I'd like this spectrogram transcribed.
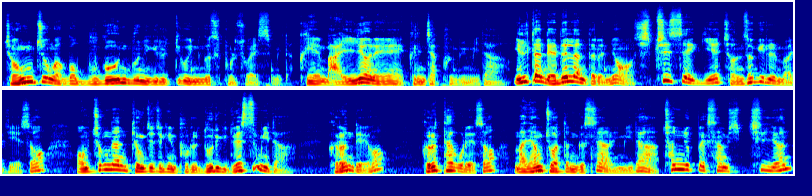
정중하고 무거운 분위기를 띠고 있는 것을 볼 수가 있습니다. 그의 말년에 그린 작품입니다. 일단 네덜란드는요, 17세기의 전성기를 맞이해서 엄청난 경제적인 부를 누리기도 했습니다. 그런데요, 그렇다고 해서 마냥 좋았던 것은 아닙니다. 1637년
